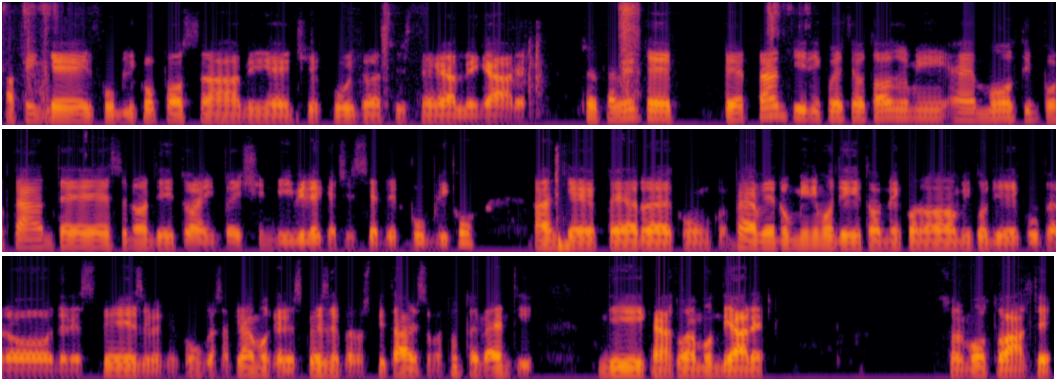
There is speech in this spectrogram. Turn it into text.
affinché il pubblico possa venire in circuito e assistere alle gare certamente per tanti di questi autodromi è molto importante, se non addirittura imprescindibile, che ci sia del pubblico anche per, comunque, per avere un minimo di ritorno economico, di recupero delle spese, perché comunque sappiamo che le spese per ospitare soprattutto eventi di caratura mondiale sono molto alte.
